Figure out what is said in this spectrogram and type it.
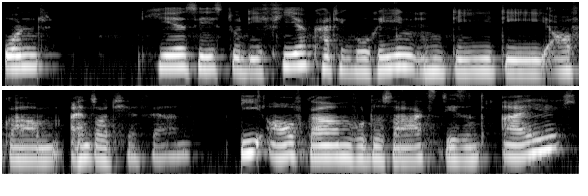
und hier siehst du die vier Kategorien, in die die Aufgaben einsortiert werden. Die Aufgaben, wo du sagst, die sind eilig,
